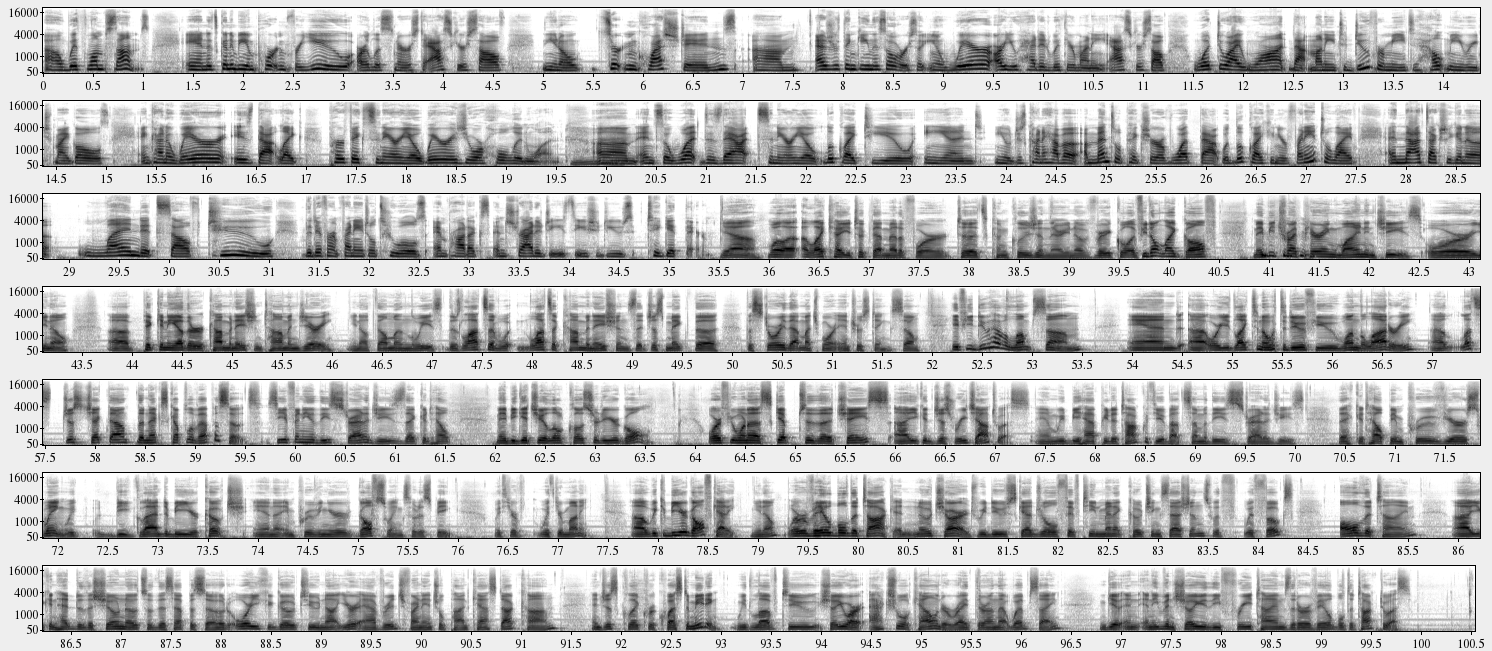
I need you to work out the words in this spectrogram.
uh, with lump sums. And it's going to be important for you, our listeners, to ask yourself, you know, certain questions um, as you're thinking this over. So, you know, where are you headed with your money? Ask yourself, what do I want that money to do for me to help me reach my goals? And kind of where is that like perfect scenario? Where is your hole in one? Um, and so, what does that scenario look like to you? And, you know, just kind of have a, a mental picture of what that would look like in your financial life. And that's actually going to lend itself to the different financial tools and products and strategies that you should use to get there. Yeah. Well, I, I like how you took that metaphor to its conclusion there. You know, very cool. If you don't like golf, maybe try pairing wine and cheese or, you know, uh, pick any other combination, Tom and Jerry, you know, Thelma and Louise. There's lots of lots of combinations that just make the the story that much more interesting. So, if you do have a lump sum, and uh, or you'd like to know what to do if you won the lottery, uh, let's just check out the next couple of episodes. See if any of these strategies that could help maybe get you a little closer to your goal. Or if you want to skip to the chase, uh, you could just reach out to us, and we'd be happy to talk with you about some of these strategies that could help improve your swing. We'd be glad to be your coach in uh, improving your golf swing, so to speak, with your with your money. Uh, we could be your golf caddy. You know, we're available to talk at no charge. We do schedule 15-minute coaching sessions with with folks all the time. Uh, you can head to the show notes of this episode, or you could go to notyouraverageFinancialPodcast.com and just click request a meeting. We'd love to show you our actual calendar right there on that website and, give, and, and even show you the free times that are available to talk to us.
